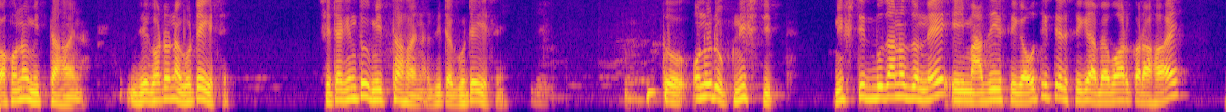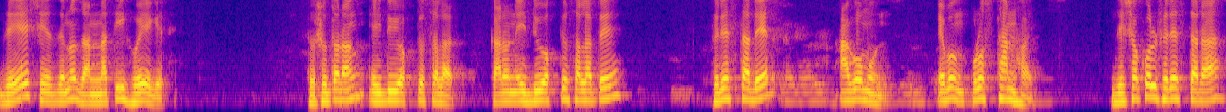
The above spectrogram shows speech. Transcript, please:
কখনো মিথ্যা হয় না। যে ঘটনা ঘটে গেছে, সেটা কিন্তু মিথ্যা হয় না, যেটা ঘটে গেছে। তো অনুরূপ, নিশ্চিত। নিশ্চিত বোঝানোর জন্য এই মাঝির সিগা, অতীতের সিগা ব্যবহার করা হয় যে সে যেন জান্নাতি হয়ে গেছে। তো সুতরাং এই দুই অক্ত সালাত, কারণ এই দুই অক্ত সালাতে ফেরেস্তাদের আগমন এবং প্রস্থান হয়। যে সকল ফেরেস্তারা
